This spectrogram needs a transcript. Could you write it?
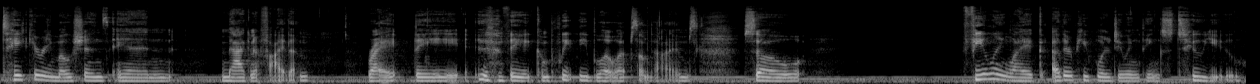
take your emotions and magnify them, right? They they completely blow up sometimes. So feeling like other people are doing things to you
